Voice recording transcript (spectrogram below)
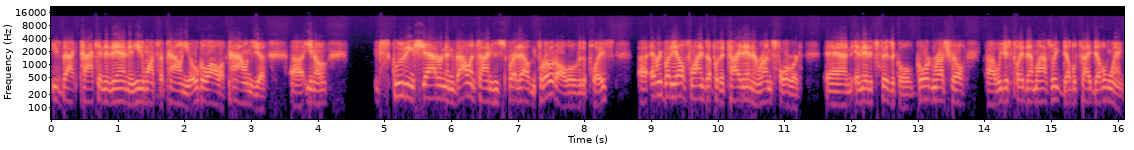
He's back packing it in, and he wants to pound you. Ogallala pounds you. Uh, you know, excluding Chadron and Valentine, who spread it out and throw it all over the place. Uh, everybody else lines up with a tight end and runs forward, and and it's physical. Gordon Rushville, uh, we just played them last week, double tight, double wing.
